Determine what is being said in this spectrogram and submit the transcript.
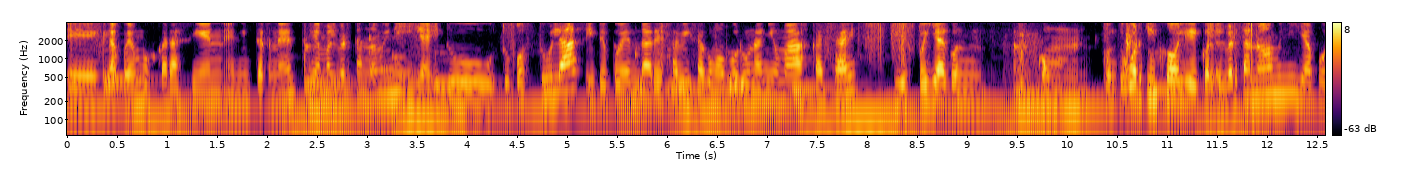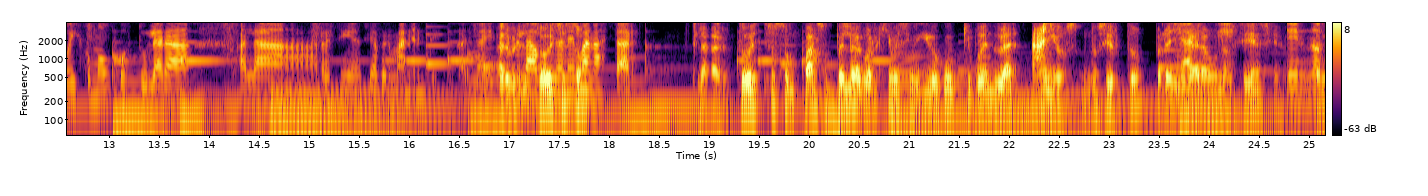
eh, que la pueden buscar así en, en internet, se llama Alberta Nomini y ahí tú, tú postulas y te pueden dar esa visa como por un año más, ¿cachai? Y después ya con, con, con tu Working Holiday, con la Alberta Nomini, ya podéis como postular a, a la residencia permanente, ¿cachai? Siempre pero las opciones son- van a estar. Claro, todos esos son pasos, Perla, corrígeme si me equivoco, que pueden durar años, ¿no es cierto? Para Claro, llegar a una sí. residencia. Eh, nos-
